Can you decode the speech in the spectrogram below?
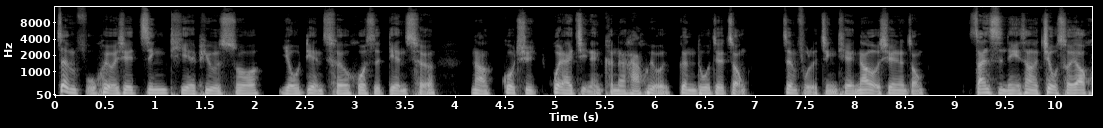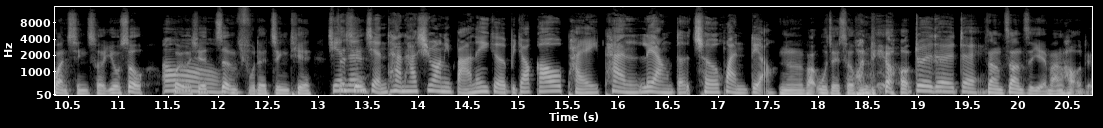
政府会有一些津贴，譬如说油电车或是电车。那过去未来几年可能还会有更多这种。政府的津贴，然后有些那种三十年以上的旧车要换新车，有时候会有一些政府的津贴，节能减碳，他希望你把那个比较高排碳量的车换掉，嗯，把乌贼车换掉，对对对，这样这样子也蛮好的。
